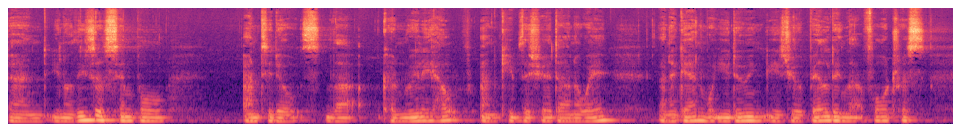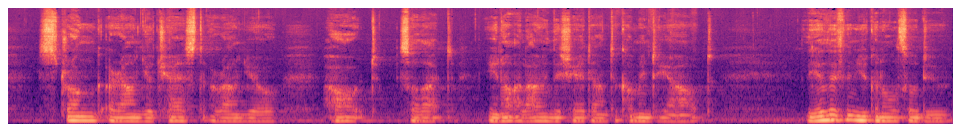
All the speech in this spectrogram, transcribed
And you know, these are simple antidotes that can really help and keep the shaitan away. And again, what you're doing is you're building that fortress strong around your chest, around your heart, so that you're not allowing the shaitan to come into your heart. The other thing you can also do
